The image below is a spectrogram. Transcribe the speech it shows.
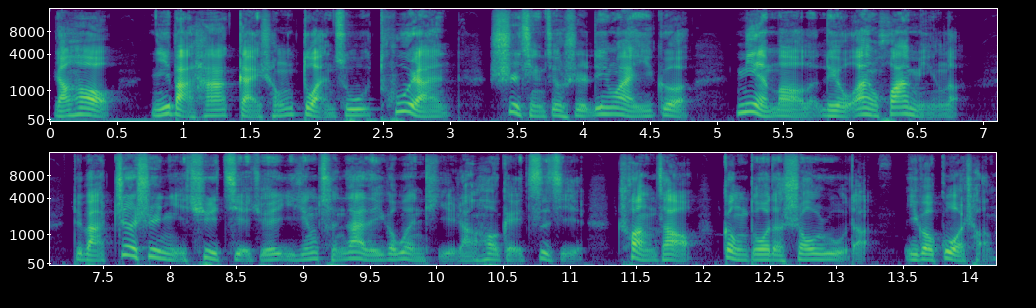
然后你把它改成短租，突然事情就是另外一个面貌了，柳暗花明了。对吧？这是你去解决已经存在的一个问题，然后给自己创造更多的收入的一个过程。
